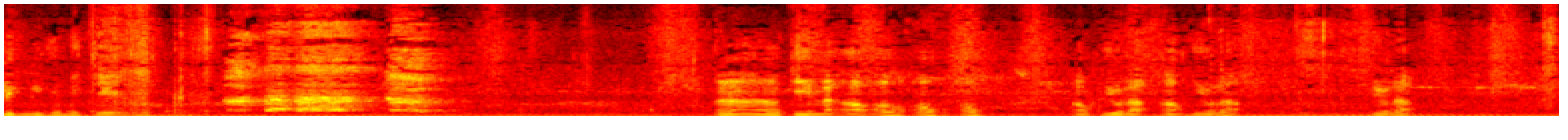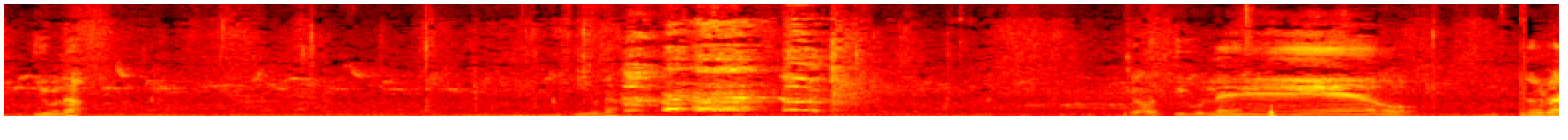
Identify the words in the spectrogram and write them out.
ลิงนี่ก็ไม่เจ๋งอ้าวกินล้วเอาเอาเอาเอาเอาหิวล้วเอาหิวล้วหิวล้วหิวล้วหิวล้วจอหิวแล้วเท่าไร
